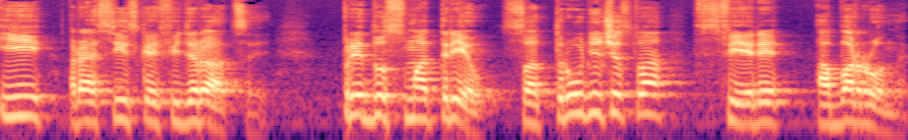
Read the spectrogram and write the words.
и Российской Федерацией – предусмотрел сотрудничество в сфере обороны.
